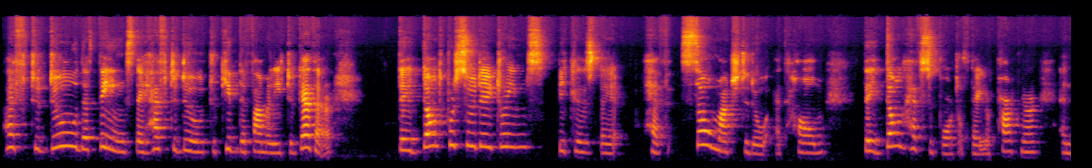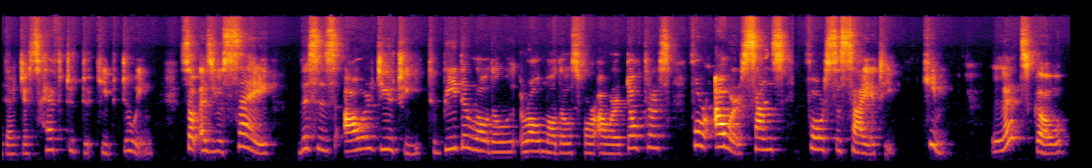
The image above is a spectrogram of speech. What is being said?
have to do the things they have to do to keep the family together they don't pursue their dreams because they have so much to do at home. They don't have support of their partner and they just have to do, keep doing. So, as you say, this is our duty to be the role, role models for our daughters, for our sons, for society. Kim, let's go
